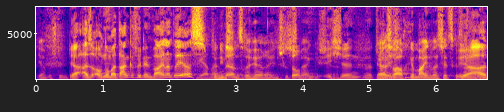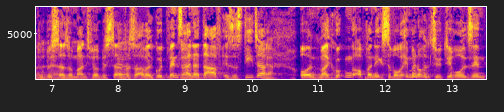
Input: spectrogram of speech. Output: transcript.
Ja, bestimmt. Ja, also auch nochmal danke für den Wein, Andreas. Ja, du nimmst unsere Hörer in Schutz so, eigentlich. Ich, äh, natürlich. Ja, das war auch gemein, was ich jetzt gesagt ja, habe. Ja, du bist also manchmal bist du einfach so, aber gut, wenn es einer darf, ist es Dieter. Ja. Und mal gucken, ob wir nächste Woche immer noch in Südtirol sind.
